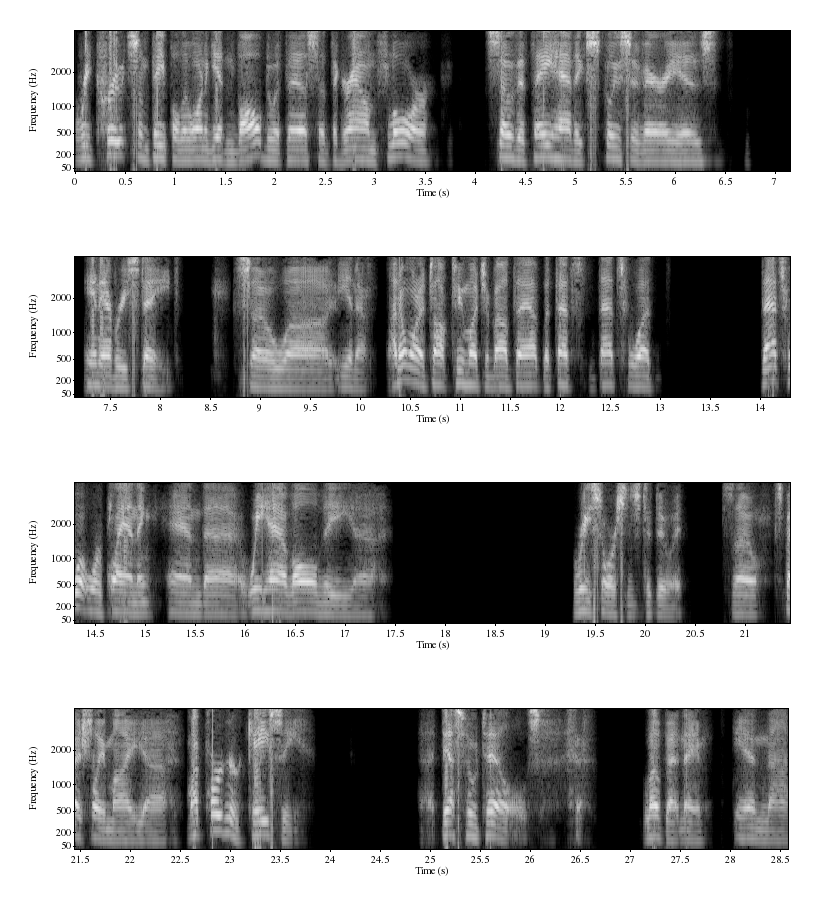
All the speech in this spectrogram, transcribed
recruit some people that want to get involved with this at the ground floor, so that they have exclusive areas in every state. So uh, you know, I don't want to talk too much about that, but that's that's what that's what we're planning, and uh, we have all the uh, resources to do it. So, especially my uh, my partner Casey, uh, Deshotels, love that name in uh,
